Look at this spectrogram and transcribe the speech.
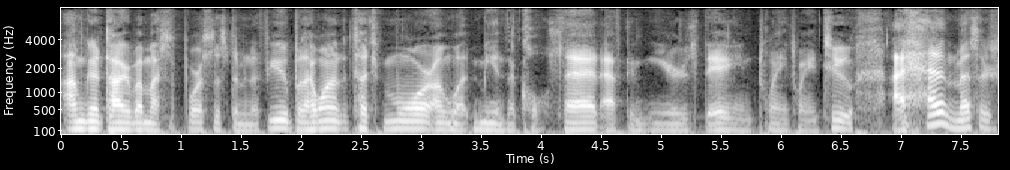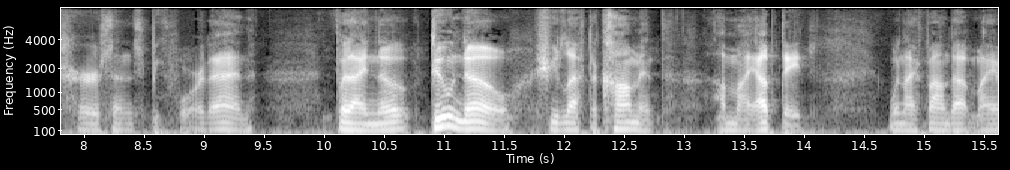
I'm going to talk about my support system in a few, but I wanted to touch more on what me and Nicole said after New Year's Day in 2022. I hadn't messaged her since before then, but I know do know she left a comment on my update when I found out my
